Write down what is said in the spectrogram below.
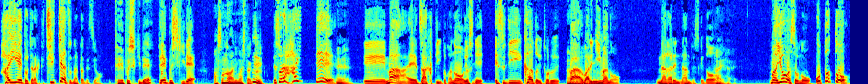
ハイエイトじゃなくてちっちゃいやつになったんですよ。えテープ式で？テープ式で。あ、そんなんありましたっけ、うん。で、それ入って、ええー、まあ、えーザクティとかの、要するに SD カードに取る、まあ、うん割に今の流れになるんですけえど、はいはい。まあ、要はその、音と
